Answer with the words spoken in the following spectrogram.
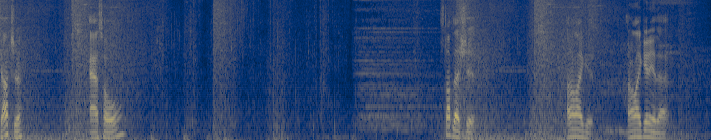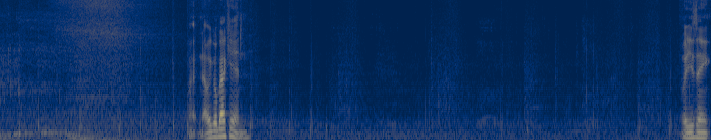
Gotcha. Asshole. Stop that shit. I don't like it. I don't like any of that. Alright, now we go back in. What do you think?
